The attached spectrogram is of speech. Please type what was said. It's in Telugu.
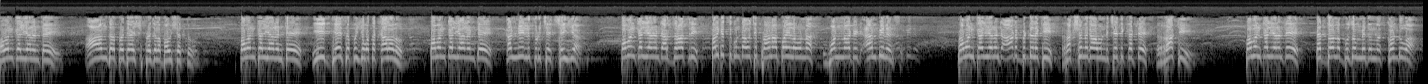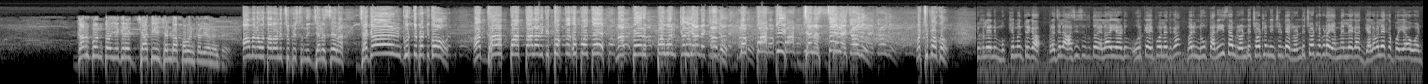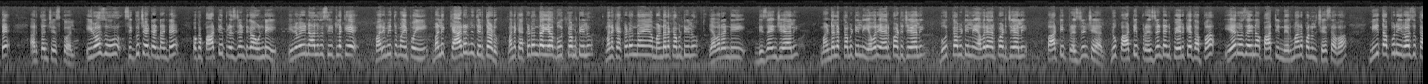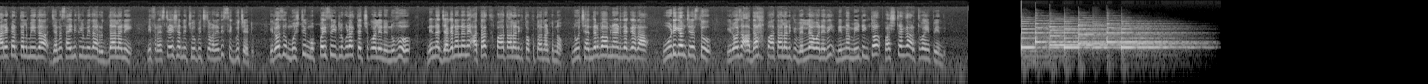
పవన్ కళ్యాణ్ అంటే ఆంధ్రప్రదేశ్ ప్రజల భవిష్యత్తు. పవన్ కళ్యాణ్ అంటే ఈ దేశపు యువత కాలంలో. పవన్ కళ్యాణ్ అంటే కన్నీళ్ళు తుడిచే చెయ్య. పవన్ కళ్యాణ్ అంటే అర్ధరాత్రి పరిగెత్తుకుంటా వచ్చి ప్రాణాపాయంలో ఉన్న one nought eight ambulance Pawan Kalyan అంటే ఆడబిడ్డలకి రక్షణగా ఉండి చేతికి కట్టే రాఖీ. పవన్ కళ్యాణ్ అంటే పెద్దోళ్ళ భుజం మీద ఉన్న కండువ. గర్వంతో ఎగిరే జాతీయ జెండా పవన్ కళ్యాణ్ అంటే. వామనవతారాన్ని చూపిస్తుంది జనసేన. జగన్ గుర్తుపెట్టుకో. అర్ధపాతాళానికి తొక్కకపోతే నా పేరు పవన్ కళ్యాణే కాదు. మా పార్టీ జనసేనే కాదు. మర్చిపోకో. తిరుగులేని ముఖ్యమంత్రిగా ప్రజల ఆశీస్సులతో ఎలా అయ్యాడు? ఊరికే అయిపోలేదుగా? మరి నువ్వు కనీసం రెండు చోట్ల నించుంటే రెండు చోట్ల కూడా ఎమ్మెల్యేగా గెలవలేకపోయావు అంటే అర్థం చేసుకోవాలి. ఈరోజు సిగ్గుచేట ఏంటంటే ఒక పార్టీ ప్రెసిడెంట్గా ఉండి ఇరవై నాలుగు సీట్లకే పరిమితం అయిపోయి మళ్ళీ క్యాడర్ని తిడతాడు. మనకి ఎక్కడుందయ్యా బూత్ కమిటీలు? మనకు ఎక్కడుందయ్యా మండల కమిటీలు? ఎవరండి డిజైన్ చేయాలి? మండల కమిటీలను ఎవరు ఏర్పాటు చేయాలి? బూత్ కమిటీలను ఎవరు ఏర్పాటు చేయాలి? పార్టీ ప్రెసిడెంట్ చేయాలి. నువ్వు పార్టీ ప్రెసిడెంట్ అని పేరుకే తప్ప ఏ రోజైనా పార్టీ నిర్మాణ పనులు చేసావా? నీ తప్పును ఈరోజు కార్యకర్తల మీద జన సైనికుల మీద రుద్దాలని నీ ఫ్రస్ట్రేషన్ని చూపించడం అనేది సిగ్గుచేటు. ఈరోజు ముష్టి ముప్పై సీట్లు కూడా తెచ్చుకోలేని నువ్వు నిన్న జగనన్నని అతక్ పాతాలానికి తొక్కుతానంటున్నావు. నువ్వు చంద్రబాబు నాయుడు దగ్గర ఊడిగం చేస్తూ ఈరోజు అధః పాతాళానికి వెళ్ళావు అనేది నిన్న మీటింగ్తో స్పష్టంగా అర్థమైపోయింది.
